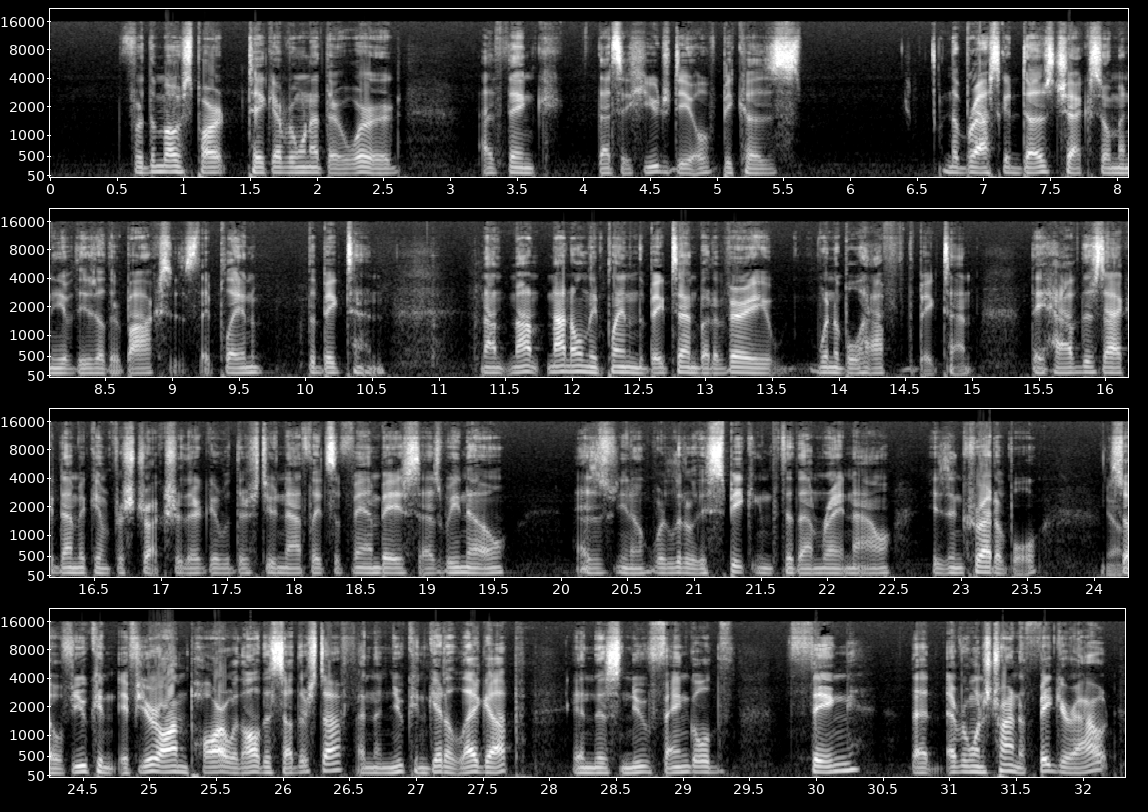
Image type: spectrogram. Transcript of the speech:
for the most part, take everyone at their word, I think that's a huge deal because Nebraska does check so many of these other boxes. They play in the Big Ten, not not not only playing in the Big Ten, but a very winnable half of the Big Ten. They have this academic infrastructure. They're good with their student athletes. The fan base, as we know, as you know, we're literally speaking to them right now, is incredible. Yeah. So if you can, if you're on par with all this other stuff, and then you can get a leg up in this newfangled thing that everyone's trying to figure out,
